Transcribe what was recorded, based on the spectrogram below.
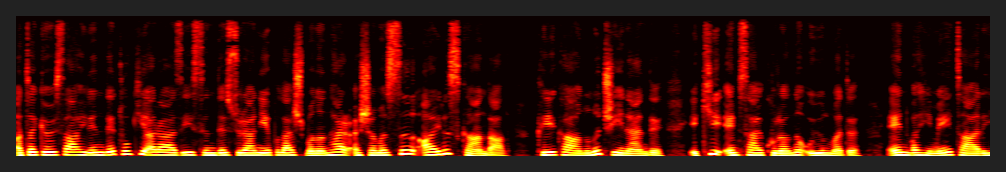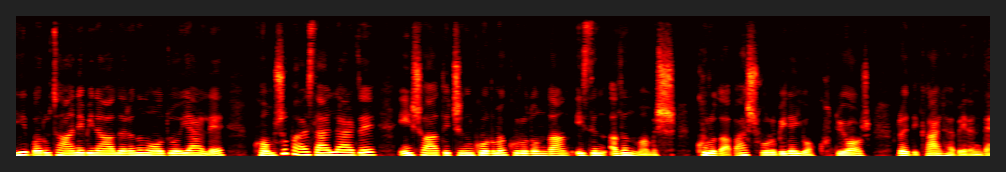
Ataköy sahilinde TOKİ arazisinde süren yapılaşmanın her aşaması ayrı skandal. Kıyı kanunu çiğnendi. İki emsal kuralına uyulmadı. En vahimi tarihi baruthane binalarının olduğu yerle komşu parsellerde inşaat için koruma kurulundan izin alınmamış. Kurula başvuru bile yok diyor Radikal haberinde.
